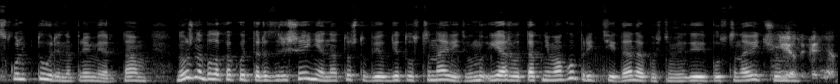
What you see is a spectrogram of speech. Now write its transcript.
скульптуре, например, там нужно было какое-то разрешение на то, чтобы ее где-то установить? Я же вот так не могу прийти, да, допустим, и установить что Нет, нет.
